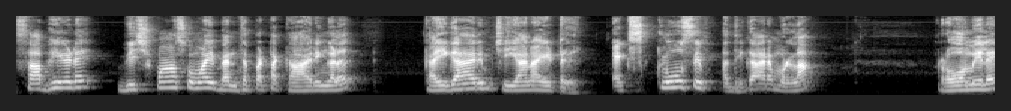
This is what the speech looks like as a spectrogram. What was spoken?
സഭയുടെ വിശ്വാസവുമായി ബന്ധപ്പെട്ട കാര്യങ്ങൾ കൈകാര്യം ചെയ്യാനായിട്ട് എക്സ്ക്ലൂസീവ് അധികാരമുള്ള റോമിലെ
